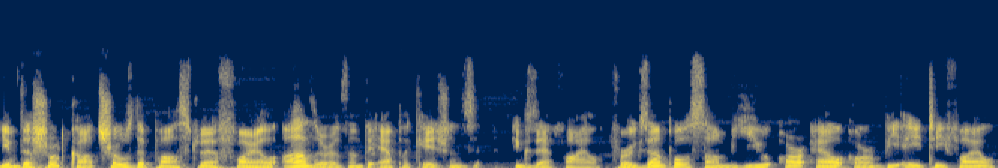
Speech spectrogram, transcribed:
If the shortcut shows the path to a file other than the application's exe file, for example, some URL or BAT file,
